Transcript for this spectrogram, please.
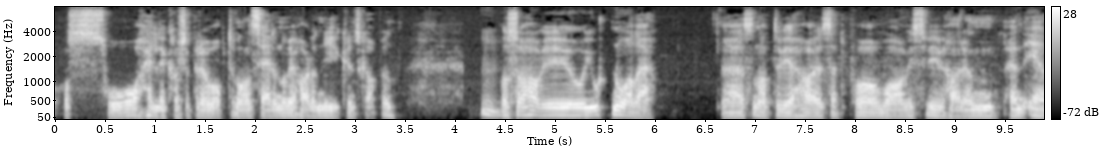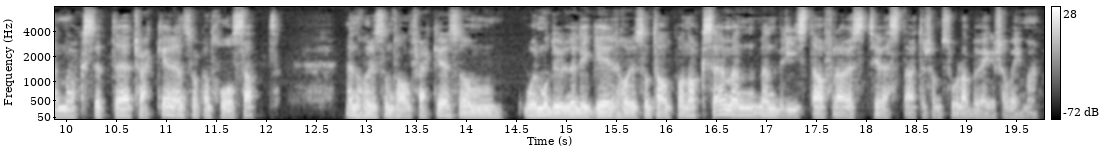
og så, heller kanskje prøve å optimalisere når vi har den nye kunnskapen. Mm. Og så har vi jo gjort noe av det. Sånn at vi har sett på hva hvis vi har en, en enakset tracker, en såkalt HSAT, en horisontal tracker som hvor modulene ligger horisontalt på en akse, men, men vris da fra øst til vest da, ettersom sola beveger seg over himmelen.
